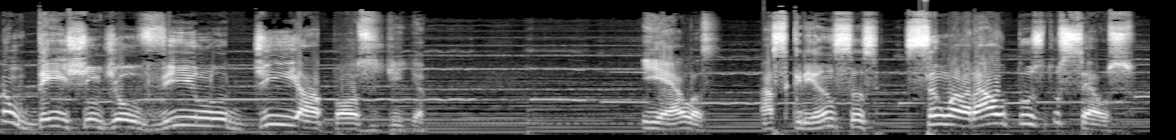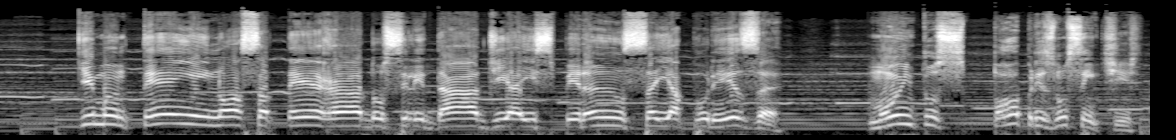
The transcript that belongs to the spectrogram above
não deixem de ouvi-lo dia após dia. E elas, as crianças, são arautos dos céus, que mantêm em nossa terra a docilidade, a esperança e a pureza. Muitos pobres no sentir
